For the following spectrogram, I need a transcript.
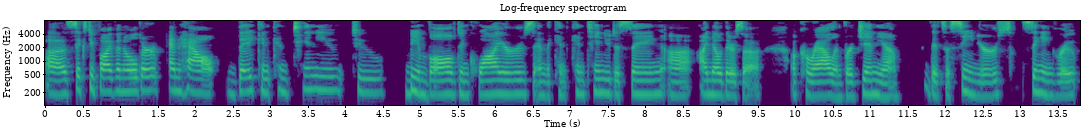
uh, 65 and older, and how they can continue to be involved in choirs and they can continue to sing. Uh, I know there's a, a chorale in Virginia that's a seniors singing group,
